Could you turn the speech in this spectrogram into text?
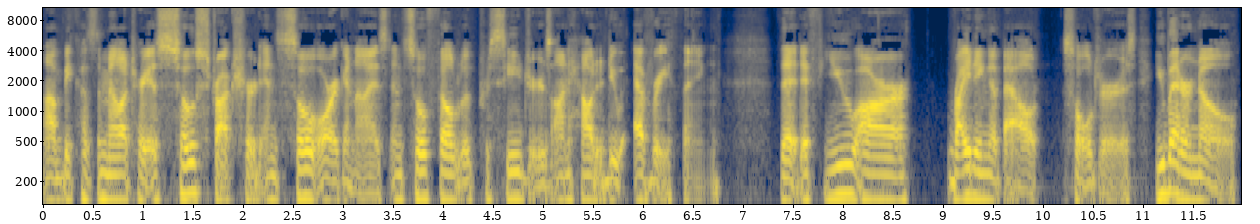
Um, because the military is so structured and so organized and so filled with procedures on how to do everything that if you are writing about soldiers, you better know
